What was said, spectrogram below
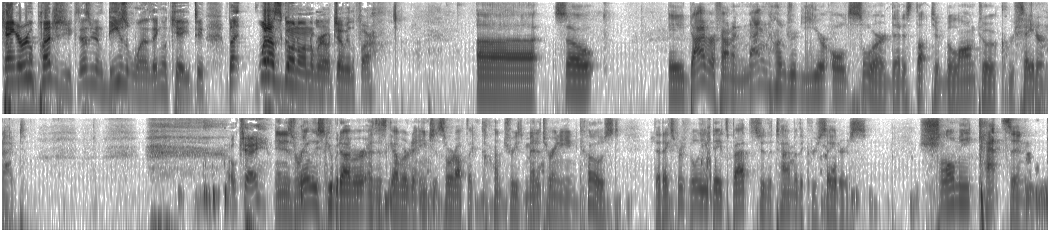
Kangaroo punches you because those are them diesel ones. They're gonna kill you too. But what else is going on in the world, Joey LaFaro? Uh, so a diver found a 900 year old sword that is thought to belong to a Crusader knight. Okay. An Israeli scuba diver has discovered an ancient sword off the country's Mediterranean coast that experts believe dates back to the time of the Crusaders. Shlomi Katzin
